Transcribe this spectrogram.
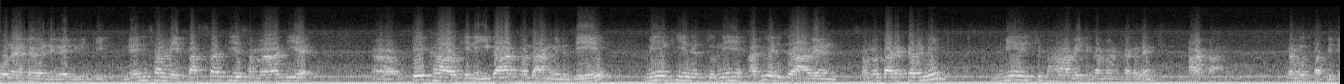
ඕනෑමට වැඩි වැඩි වෙන්නේ. මේ නිසා මේ පස්සද්ධිය සමාධිය උපේක්ෂාව කියන ඊගාට සඳහන් වෙන දේ මේ කියන තුනේ අඩු වැඩි ද්‍රාවයන් සමබර කරමින් මේ ඍචි භාවයට ගමන් කරන ආකාරය. නමුත් අපිට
